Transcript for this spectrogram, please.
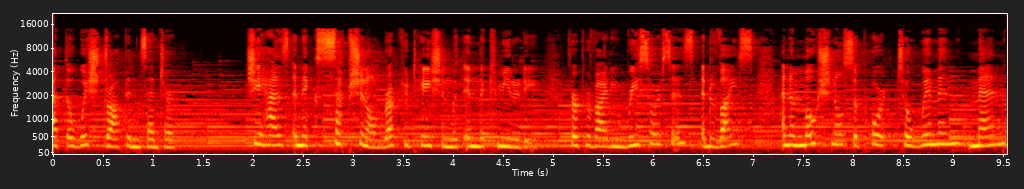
at the Wish Drop In Center. She has an exceptional reputation within the community for providing resources, advice, and emotional support to women, men,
